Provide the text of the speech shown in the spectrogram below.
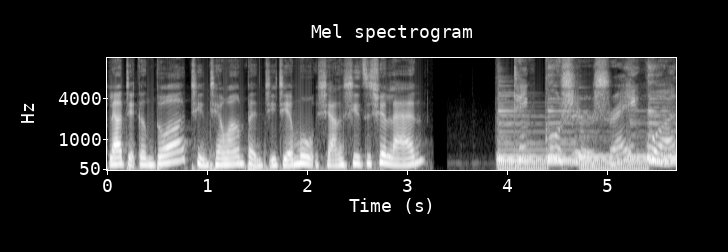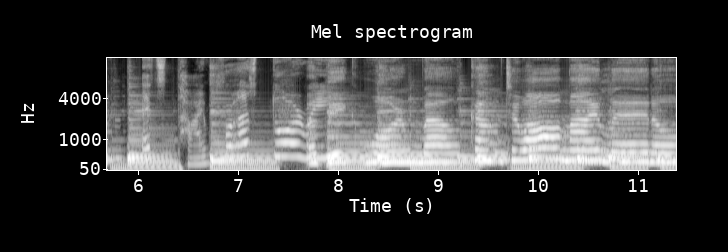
了解更多，请前往本集节目详细资讯栏。听故事水滚，It's time for a story. A big warm welcome to all my little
